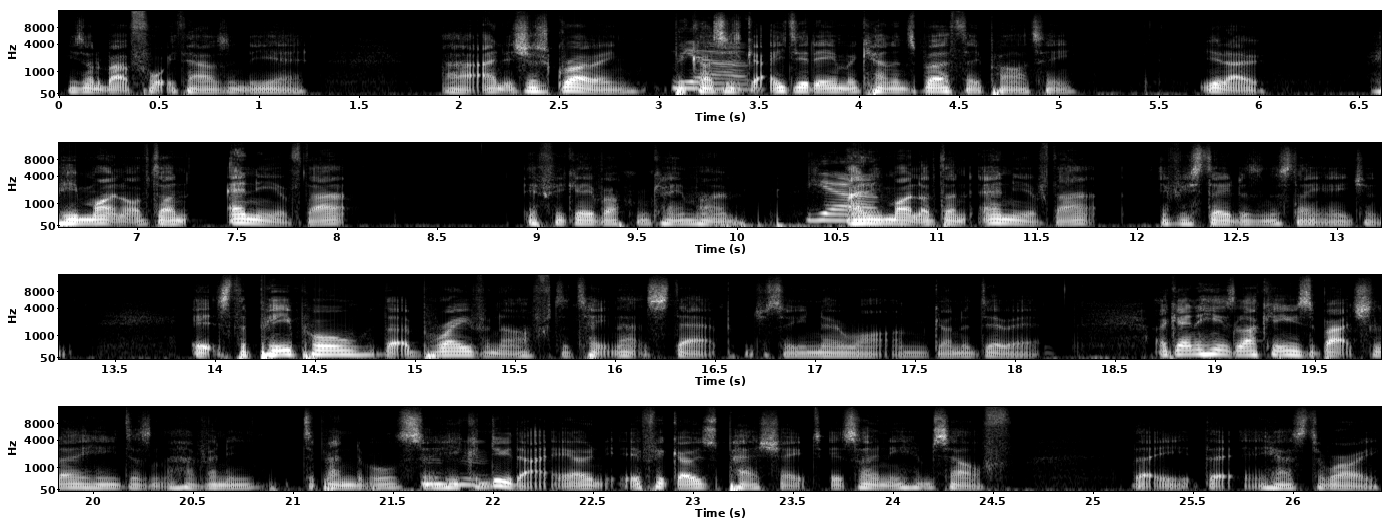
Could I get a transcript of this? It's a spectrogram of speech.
He's on about forty thousand a year, uh, and it's just growing because he's Yeah. got, he did Ian McKennan's birthday party. You know, he might not have done any of that if he gave up and came home, Yeah. and he might not have done any of that if he stayed as an estate agent. It's the people that are brave enough to take that step and just say, you know what, I'm going to do it. Again, he's lucky. He's a bachelor. He doesn't have any dependables, so he can Mhm. do that. It only, if it goes pear shaped, it's only himself that he, that he has to worry.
